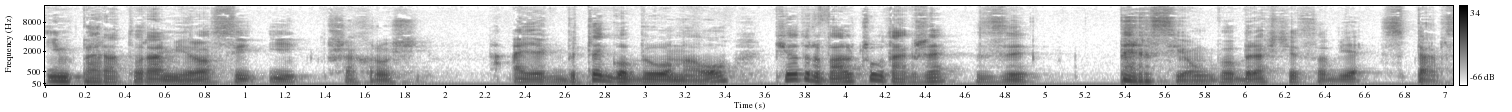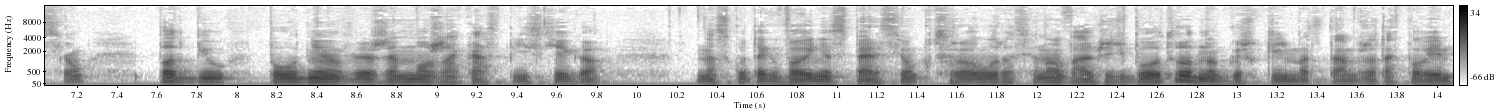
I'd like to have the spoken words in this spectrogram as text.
imperatorami Rosji i Wszechrusi. A jakby tego było mało, Piotr walczył także z Persją. Wyobraźcie sobie, z Persją. Podbił południową wybrzeże Morza Kaspijskiego na skutek wojny z Persją, którą Rosjanom walczyć było trudno, gdyż klimat tam, że tak powiem,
